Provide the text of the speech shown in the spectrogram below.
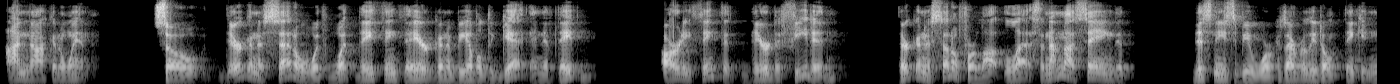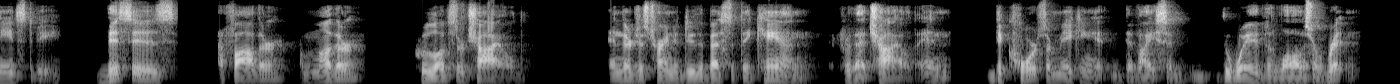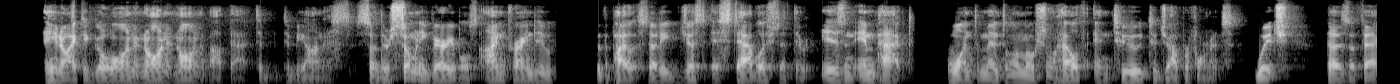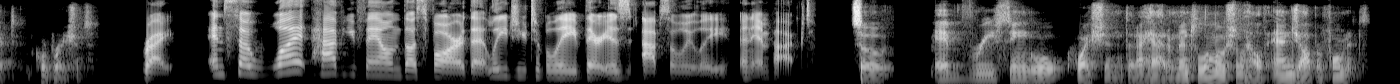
I'm not going to win. So they're going to settle with what they think they are going to be able to get. And if they already think that they're defeated, they're going to settle for a lot less. And I'm not saying that this needs to be a war because I really don't think it needs to be. This is a father, a mother who loves their child, and they're just trying to do the best that they can for that child. And the courts are making it divisive the way the laws are written. You know, I could go on and on and on about that, to, to be honest. So there's so many variables. I'm trying to, with the pilot study, just established that there is an impact, one, to mental and emotional health, and two, to job performance, which does affect corporations. Right. And so, what have you found thus far that leads you to believe there is absolutely an impact? So, every single question that I had on mental, emotional health, and job performance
